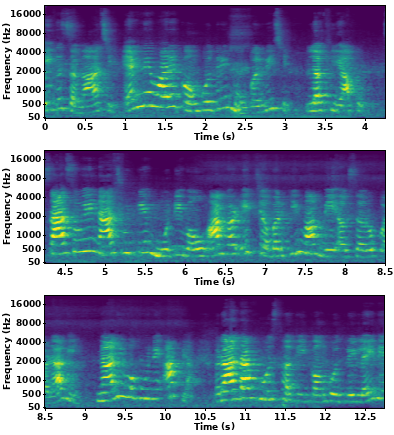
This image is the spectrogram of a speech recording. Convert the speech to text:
એક સગા છે. એમને મારે કંકોત્રી મોકલવી છે. લખી આપો. સાસુએ ના છૂટકે મોટી વહુ આગળ એક ચબરકીમાં બે અક્ષરો પડાવી નાની વહુને આપ્યા. રાધા ખુશ થતી કંકોત્રી લઈને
